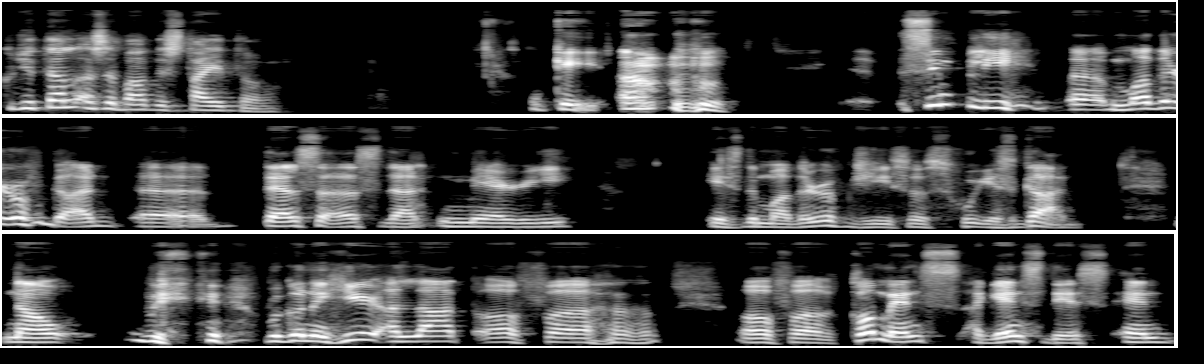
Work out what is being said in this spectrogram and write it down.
Could you tell us about this title? Okay. Um, simply, uh, Mother of God uh, tells us that Mary is the mother of Jesus, who is God. Now, we, we're going to hear a lot of uh, of uh, comments against this, and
